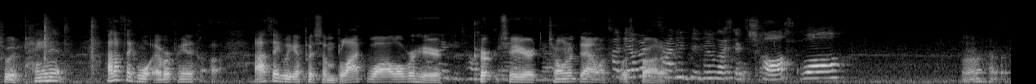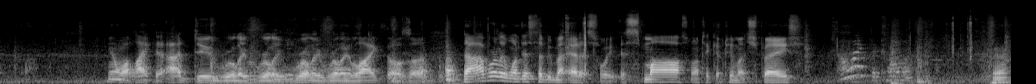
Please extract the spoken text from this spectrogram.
Should we paint it? I don't think we'll ever paint it. I think we gotta put some black wall over here, think you tone it curtains here, yeah. tone it down with, Have you with ever product. decided to do like a chalk wall? Uh-huh. You know what, I like it. I do really, really, really, really like those. Uh, now, I really want this to be my edit suite. It's small, it's gonna take up too much space. I like the color. Yeah.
